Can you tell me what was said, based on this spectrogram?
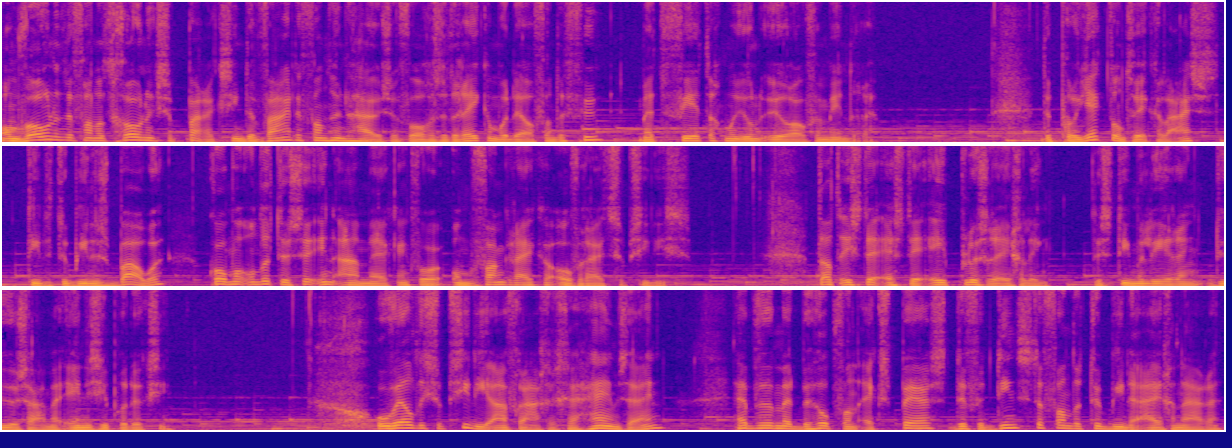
Omwonenden van het Groningse park zien de waarde van hun huizen volgens het rekenmodel van de VU met 40 miljoen euro verminderen. De projectontwikkelaars die de turbines bouwen, komen ondertussen in aanmerking voor omvangrijke overheidssubsidies. Dat is de SDE-regeling, de stimulering duurzame energieproductie. Hoewel die subsidieaanvragen geheim zijn, hebben we met behulp van experts de verdiensten van de turbine-eigenaren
